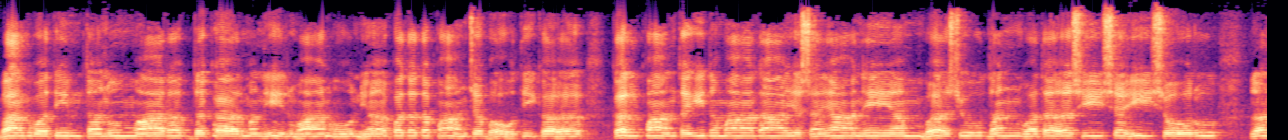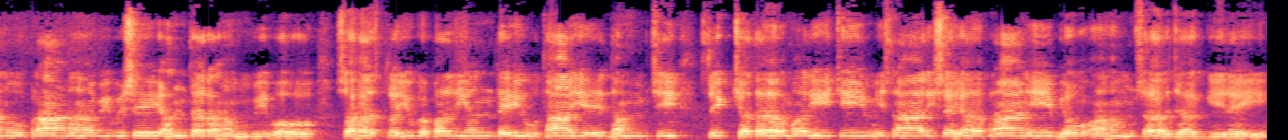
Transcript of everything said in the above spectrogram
भागवतीं तनुम् आरब्धकर्मनिर्वाणो न्यपतत पाञ्चभौतिक कल्पान्त इदमादाय शयाने अम्बशुधन्वत शिशैशोरुरनुप्राणविविशे अन्तरहं विभो सहस्रयुगपर्यन्ते उतायेदं चि सृक्षत मरीचिमिश्रारिषय प्राणेभ्योऽहं स जगिरै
